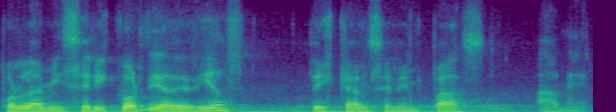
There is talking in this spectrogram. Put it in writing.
por la misericordia de Dios, descansen en paz. Amén.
